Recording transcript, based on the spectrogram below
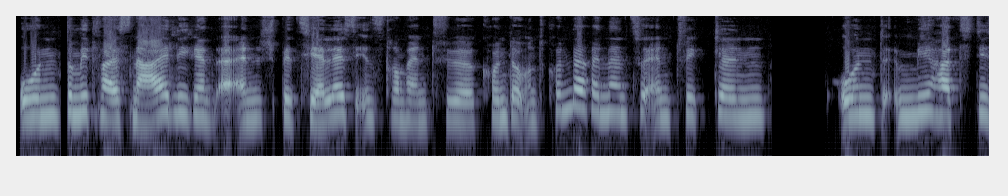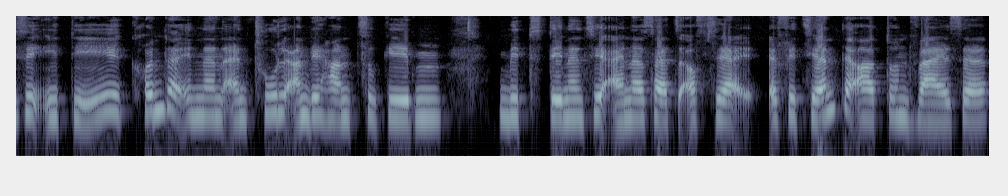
Und somit war es naheliegend, ein spezielles Instrument für Gründer und Gründerinnen zu entwickeln, und mir hat diese Idee, GründerInnen ein Tool an die Hand zu geben, mit denen sie einerseits auf sehr effiziente Art und Weise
